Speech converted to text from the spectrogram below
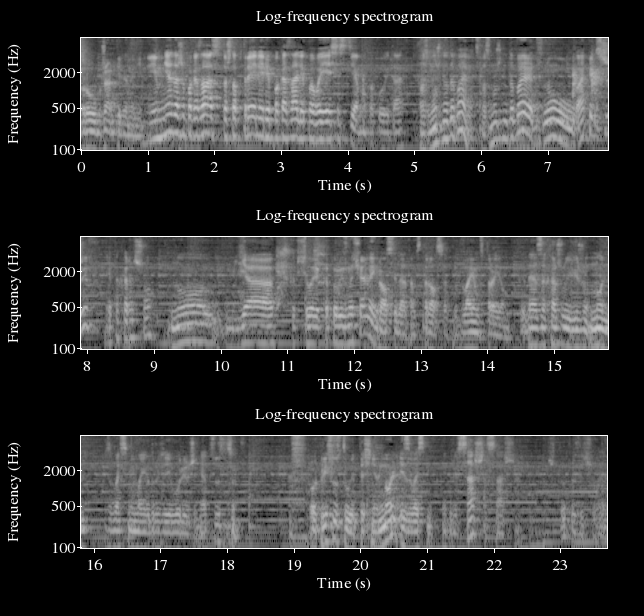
роуп-джампили на них. И мне даже показалось, то, что в трейлере показали ПВЕ-систему какую-то. Возможно, добавят. Возможно, добавят. Ну, Apex жив, это хорошо. Но я, как человек, который изначально играл всегда, там старался вдвоем, втроем. Когда я захожу и вижу 0 из 8 моих друзей в Origin отсутствует. Ой, присутствует, точнее, 0 из 8. Я говорю, Саша, Саша, что ты за человек?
